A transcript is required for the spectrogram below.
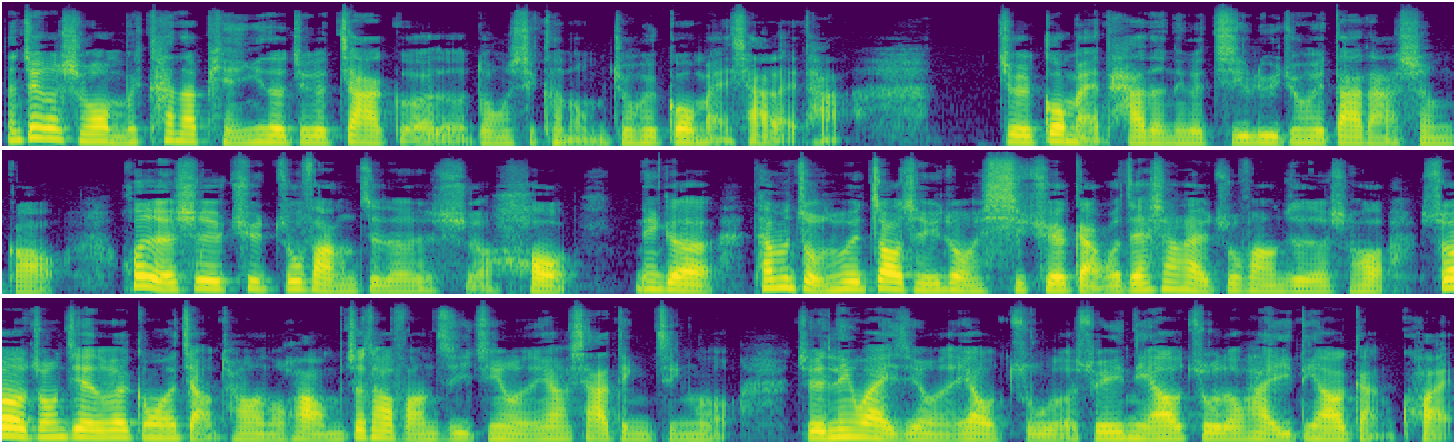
那这个时候我们看到便宜的这个价格的东西，可能我们就会购买下来它。就是购买它的那个几率就会大大升高，或者是去租房子的时候，那个他们总是会造成一种稀缺感。我在上海租房子的时候，所有中介都会跟我讲同样的话：我们这套房子已经有人要下定金了，就是另外已经有人要租了，所以你要租的话一定要赶快。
